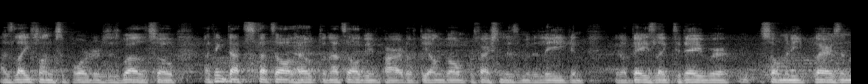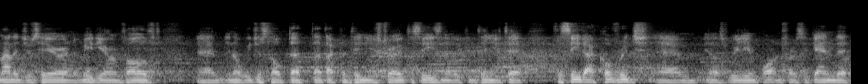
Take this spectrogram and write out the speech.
as lifelong supporters as well. So I think that's that's all helped, and that's all been part of the ongoing professionalism of the league. And you know, days like today, where so many players and managers here and the media are involved um, you know, we just hope that, that that continues throughout the season and we continue to, to see that coverage. Um, you know, it's really important for us. Again, the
